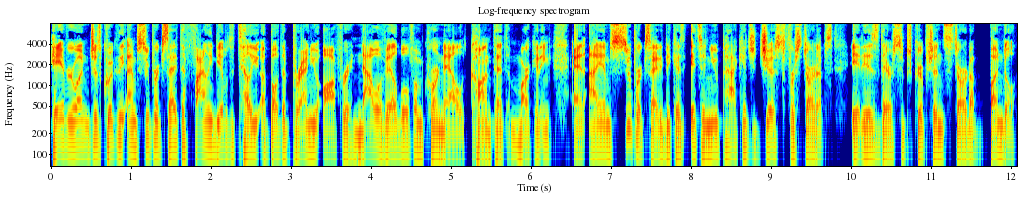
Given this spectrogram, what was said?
Hey everyone, just quickly, I'm super excited to finally be able to tell you about the brand new offer now available from Cornell Content Marketing. And I am super excited because it's a new package just for startups. It is their subscription startup bundle.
